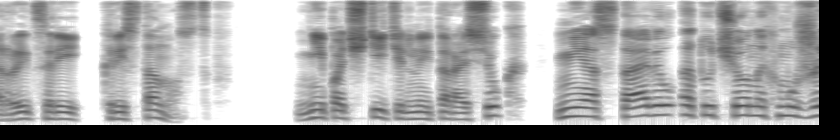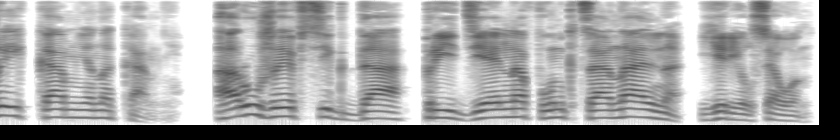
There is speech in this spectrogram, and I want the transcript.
рыцарей-крестоносцев». Непочтительный Тарасюк не оставил от ученых мужей камня на камне. «Оружие всегда предельно функционально», — ярился он.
